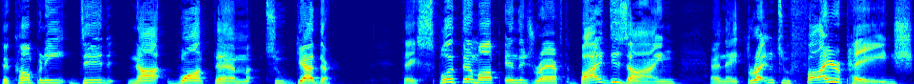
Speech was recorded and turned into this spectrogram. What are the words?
The company did not want them together. They split them up in the draft by design, and they threatened to fire Paige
